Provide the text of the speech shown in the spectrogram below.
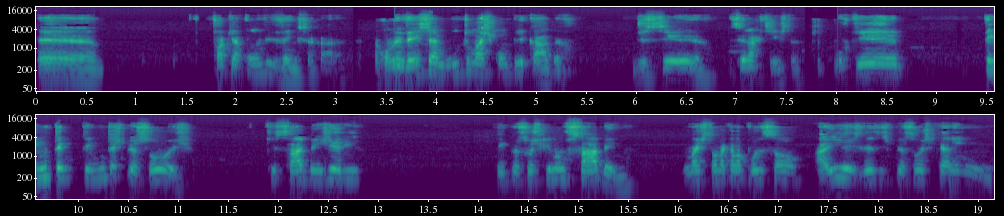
é... só que a convivência, cara. A convivência é muito mais complicada de ser, de ser artista. Porque tem, tem, tem muitas pessoas que sabem gerir. Tem pessoas que não sabem mas estão naquela posição. Aí, às vezes, pessoas querem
